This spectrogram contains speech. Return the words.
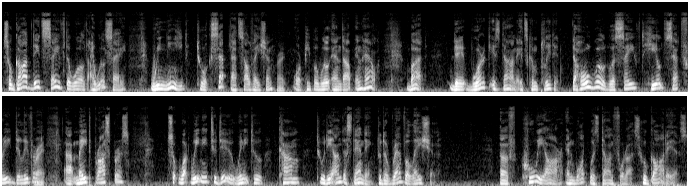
So God did save the world. I will say, we need to accept that salvation, right. or people will end up in hell. But the work is done; it's completed. The whole world was saved, healed, set free, delivered, right. uh, made prosperous. So, what we need to do, we need to come to the understanding, to the revelation of who we are and what was done for us, who God is.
